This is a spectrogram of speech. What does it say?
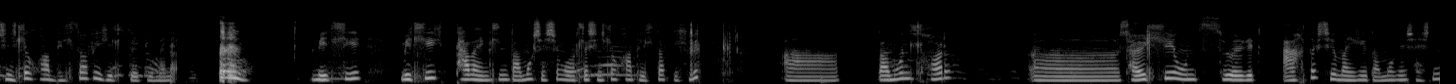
шинжлэх ухаан философийн хэл гэдэг юм байна. Мэдлэгийг мэдлэгийг тав ангилан домог шашин урлаг шинжлэх ухаан философи гэх мэт аа домог нь болохоор аа соёлын үндэс суурь гэж анхдаг шив маягийн домогийн шашин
